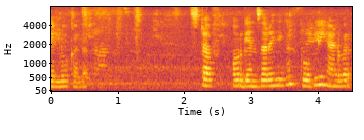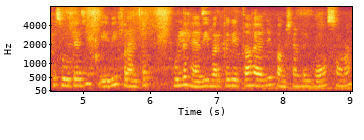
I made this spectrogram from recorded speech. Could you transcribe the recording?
Yellow ਕਲਰ ਸਟਫ ਔਰਗੈਂਜ਼ਾ ਰਹੇਗਾ। ਟੋਟਲੀ ਹੈਂਡ ਵਰਕ ਸੂਟ ਹੈ ਜੀ। ਇਹ ਵੀ ਫਰੰਟ ਫੁੱਲ ਹੈਵੀ ਵਰਕ ਕੀਤਾ ਹੋਇਆ ਜੀ। ਫੰਕਸ਼ਨ ਲਈ ਬਹੁਤ ਸੋਹਣਾ।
